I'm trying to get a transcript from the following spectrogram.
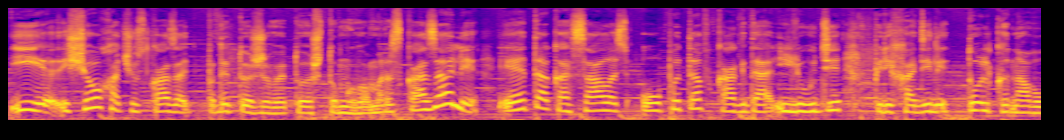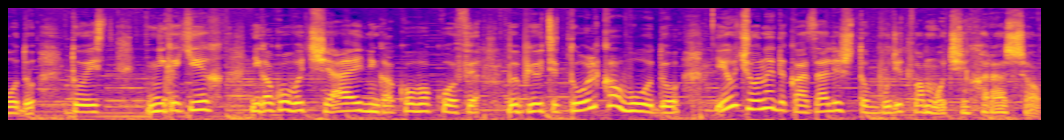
И еще хочу сказать, подытоживая то, что мы вам рассказали, это касалось опытов, когда люди переходили только на воду. То есть никаких, никакого чая, никакого кофе. Вы пьете только воду. И ученые доказали, что будет вам очень хорошо.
